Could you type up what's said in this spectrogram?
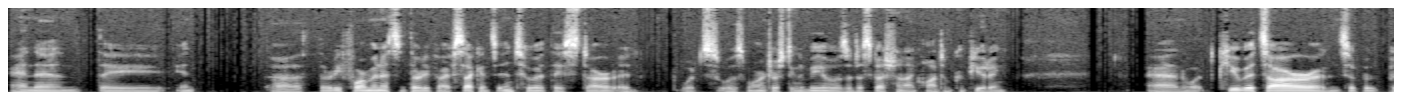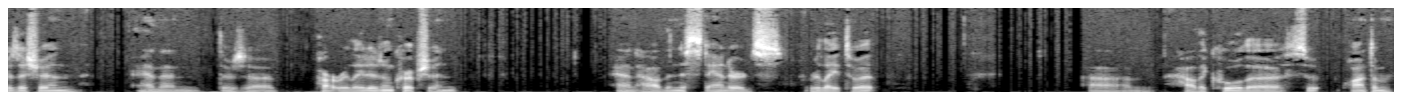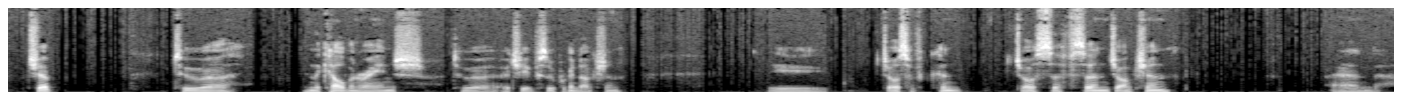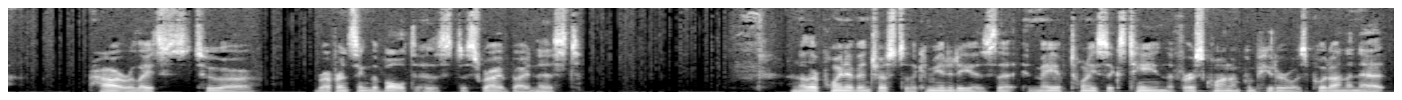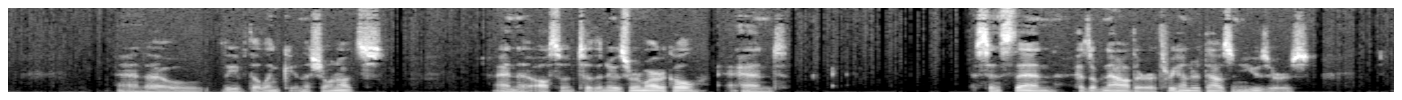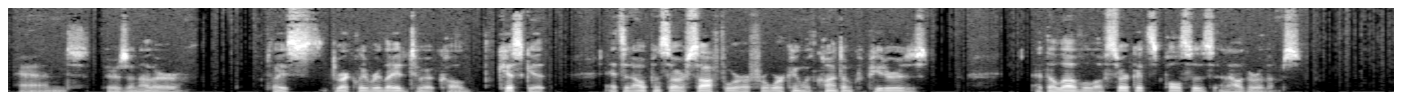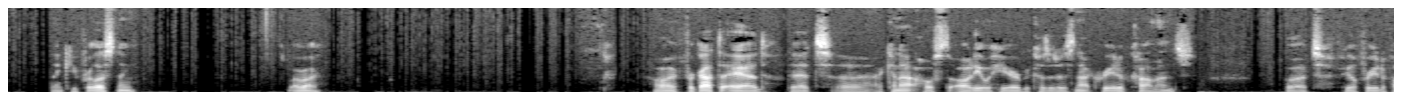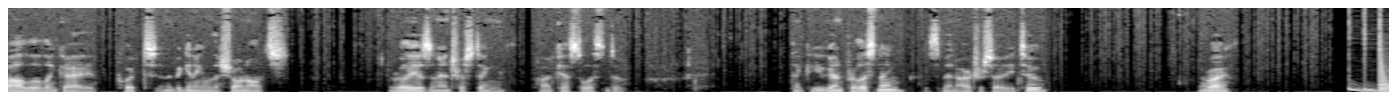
and then they in, uh, 34 minutes and 35 seconds into it, they started. What was more interesting to me was a discussion on quantum computing and what qubits are and superposition, and then there's a part related to encryption and how the NIST standards relate to it. Um, how they cool the quantum chip to uh, in the Kelvin range, to uh, achieve superconduction. The Joseph Con- Josephson junction and how it relates to uh, referencing the volt as described by NIST. Another point of interest to the community is that in May of 2016, the first quantum computer was put on the net, and I'll leave the link in the show notes and also to the newsroom article. And since then, as of now, there are 300,000 users, and there's another place directly related to it called Qiskit. It's an open source software for working with quantum computers at the level of circuits, pulses, and algorithms. Thank you for listening. Bye bye. Oh, I forgot to add that uh, I cannot host the audio here because it is not Creative Commons, but feel free to follow the link I put in the beginning of the show notes. It really is an interesting podcast to listen to. Thank you again for listening. This has been Archer72. Bye bye.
